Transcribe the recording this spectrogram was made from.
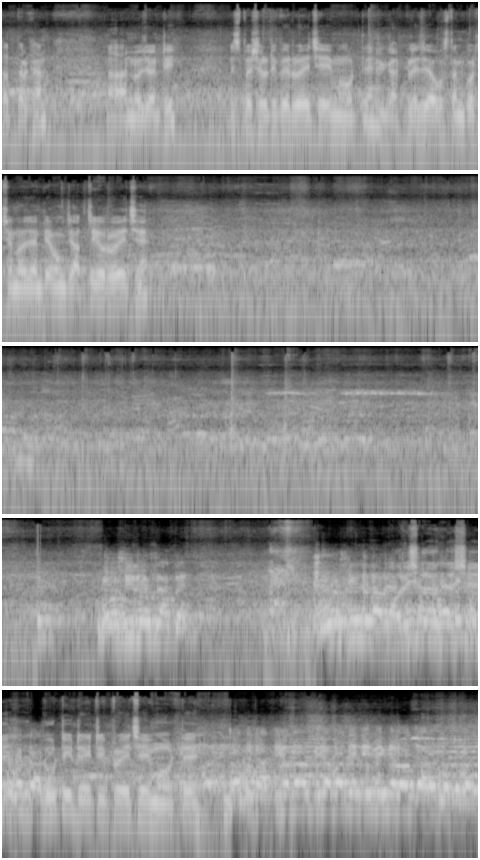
সাত্তার খান আহ, নৌযানটি। স্পেশাল ট্রিপে রয়েছে এই মুহূর্তে ঘাট প্লেজে অবস্থান করছে নৌযানটি এবং যাত্রীও রয়েছে। বরিশালের উদ্দেশ্যে দুটি ডে ট্রিপ রয়েছে এই মুহূর্তে। যাতে যাত্রীরা নিরাপদে নির্বিঘ্নে লঞ্চ আরোহণ করতে পারে।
